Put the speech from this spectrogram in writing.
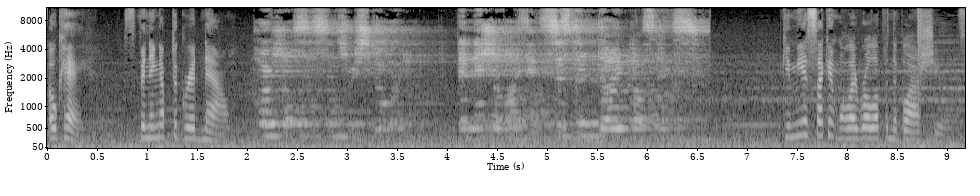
Okay, spinning up the grid now. Partial systems restored. Initializing system diagnostics. Give me a second while I roll up in the blast shields.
